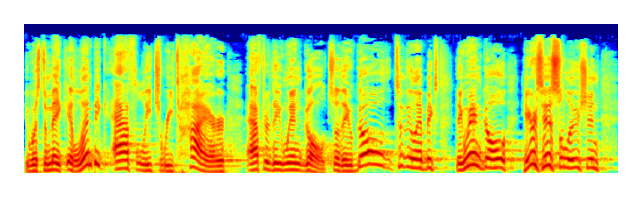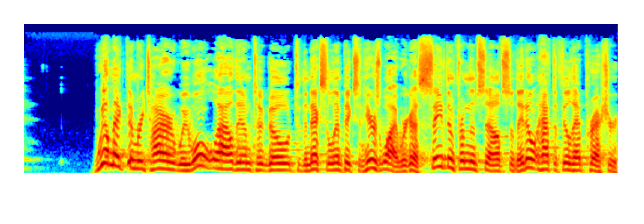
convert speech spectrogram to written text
It was to make Olympic athletes retire after they win gold. So they go to the Olympics, they win gold. Here's his solution. We'll make them retire. We won't allow them to go to the next Olympics. And here's why. We're going to save them from themselves so they don't have to feel that pressure.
